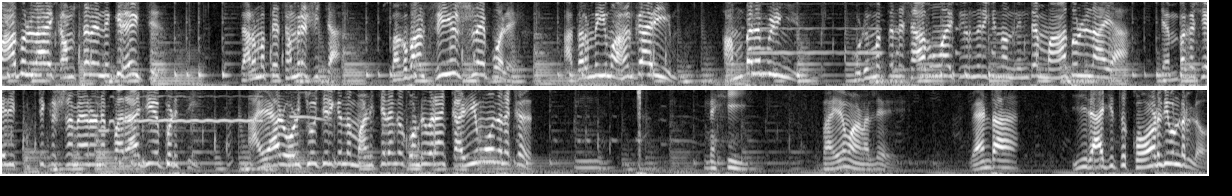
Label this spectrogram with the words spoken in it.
മാതുള്ളായ കംസനെ നിഗ്രഹിച്ച് ധർമ്മത്തെ സംരക്ഷിച്ച ഭഗവാൻ ശ്രീകൃഷ്ണനെ പോലെ അധർമ്മയും അഹങ്കാരിയും അമ്പലം വിഴുങ്ങിയും കുടുംബത്തിന്റെ ശാപമായി തീർന്നിരിക്കുന്ന നിന്റെ മാതുള്ളനായ ചെമ്പകശ്ശേരി കുട്ടികൃഷ്ണമേനോനെ പരാജയപ്പെടുത്തി അയാൾ ഒളിച്ചു വെച്ചിരിക്കുന്ന മണിച്ചിലങ്ക കൊണ്ടുവരാൻ കഴിയുമോ നിനക്ക്? നഹി. ഭയമാണല്ലേ? വേണ്ട. ഈ രാജ്യത്ത് കോടതി ഉണ്ടല്ലോ.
